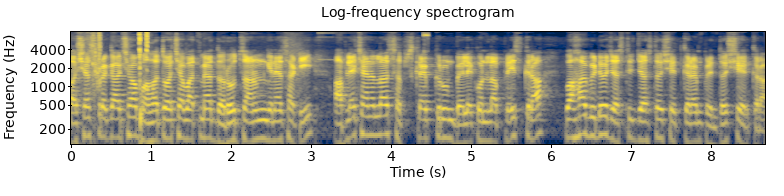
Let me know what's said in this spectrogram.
अशाच प्रकारच्या महत्त्वाच्या बातम्या दररोज जाणून घेण्यासाठी आपल्या चॅनलला सबस्क्राईब करून बेलेकॉनला प्रेस करा व हा व्हिडिओ जास्तीत जास्त शेतकऱ्यांपर्यंत शेअर करा.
